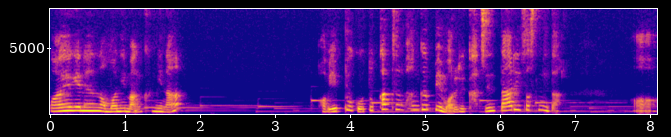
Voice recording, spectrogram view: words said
왕에게는 어머니만큼이나 어, 예쁘고 똑같은 황금빛 머리를 가진 딸이 있었습니다. 어,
